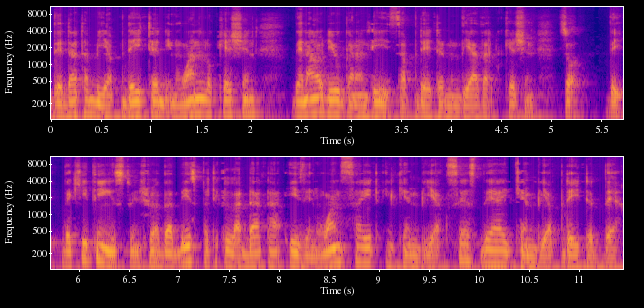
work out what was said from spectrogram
the data be updated in one location, then how do you guarantee it's updated in the other location? So the, the key thing is to ensure that this particular data is in one site and can be accessed there, it can be updated there.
